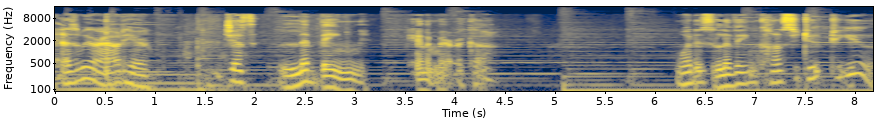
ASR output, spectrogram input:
As we are out here just living in America, what does living constitute to you?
